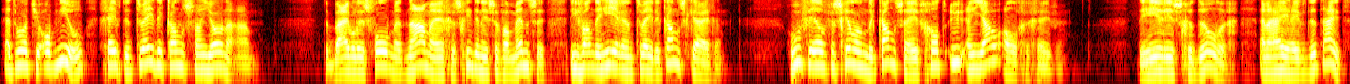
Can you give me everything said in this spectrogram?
Het woordje opnieuw geeft de tweede kans van Jona aan. De Bijbel is vol met namen en geschiedenissen van mensen die van de Heer een tweede kans krijgen. Hoeveel verschillende kansen heeft God u en jou al gegeven? De Heer is geduldig en hij heeft de tijd.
